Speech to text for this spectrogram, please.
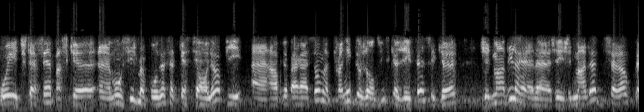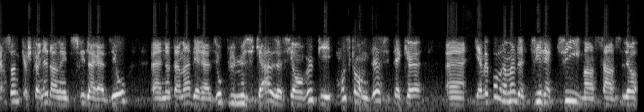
Oui, tout à fait, parce que euh, moi aussi, je me posais cette question-là. Puis, en préparation de notre chronique d'aujourd'hui, ce que j'ai fait, c'est que j'ai demandé, la, j'ai, demandé à différentes personnes que je connais dans l'industrie de la radio, euh, notamment des radios plus musicales, si on veut. Puis, moi, ce qu'on me disait, c'était que euh, il n'y avait pas vraiment de directive en ce sens-là,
